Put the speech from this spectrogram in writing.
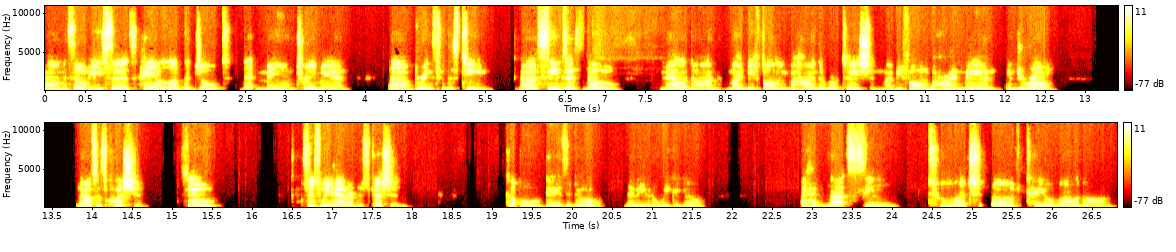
Um, and so he says, Hey, I love the jolt that man, Tre Mann, uh, brings for this team. Uh, seems as though Maledon might be falling behind the rotation, might be falling behind Mann and Jerome. Now it's his question. So, since we had our discussion a couple days ago, maybe even a week ago, I have not seen too much of Teo Maledon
